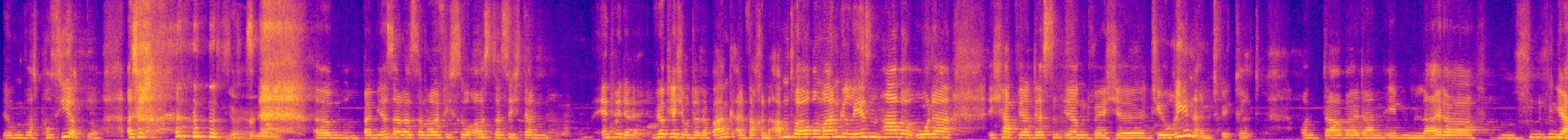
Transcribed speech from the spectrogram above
irgendwas passiert. Ne? Also ja, ja, genau. ähm, bei mir sah das dann häufig so aus, dass ich dann entweder wirklich unter der Bank einfach einen Abenteuerroman gelesen habe oder ich habe währenddessen irgendwelche Theorien entwickelt und dabei dann eben leider ja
